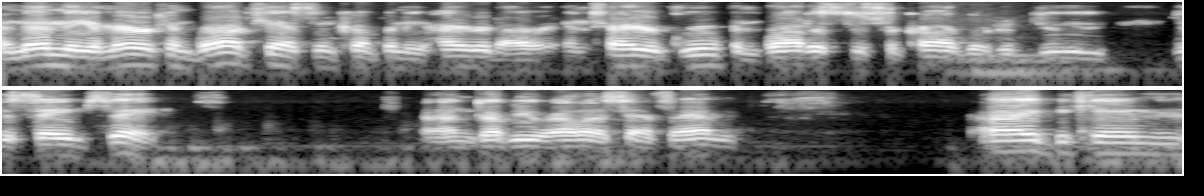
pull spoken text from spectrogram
And then the American Broadcasting Company hired our entire group and brought us to Chicago to do the same thing on WLSFM. I became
